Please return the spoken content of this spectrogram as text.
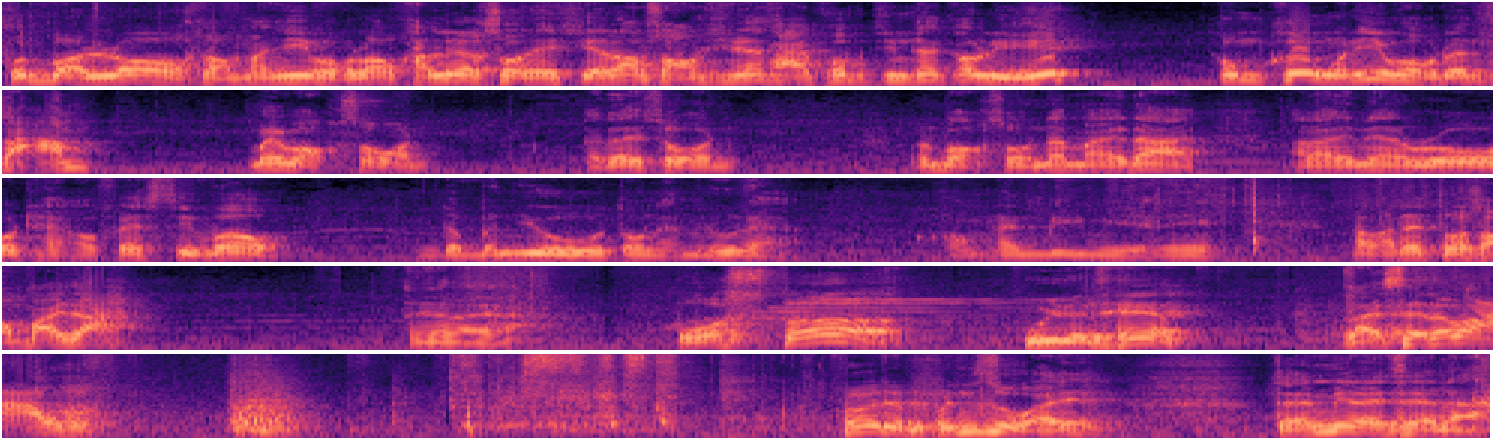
ฟุตบอลโลก 2026 รอบคัดเลือกโซนเอเชียรอบ 2 ทีมชาติไทยพบทีมชาติเกาหลี ทุ่มครึ่งวันที่26เดือน 3 ไม่บอกโซน แต่ได้โซน มันบอกโซนได้ไหมได้ อะไรเนี่ยโรแถวเฟสติวัล W ตรงไหนไม่รู้แหละ ของแพลน B มีอย่างนี้เท่ากับได้ตัวสองใบจ้ะนี่อะไรอะโปสเตอร์วีรเทพลายเซ็นหรือเปล่าเฮ้ยแต่ปริ้นสวย แต่ไม่มีลายเซ็นอะ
